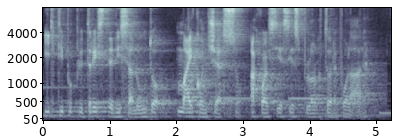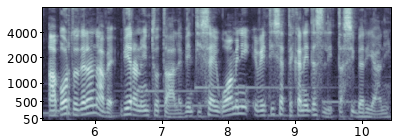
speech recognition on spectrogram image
il tipo più triste di saluto mai concesso a qualsiasi esploratore polare. A bordo della nave vi erano in totale 26 uomini e 27 cani da slitta siberiani.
